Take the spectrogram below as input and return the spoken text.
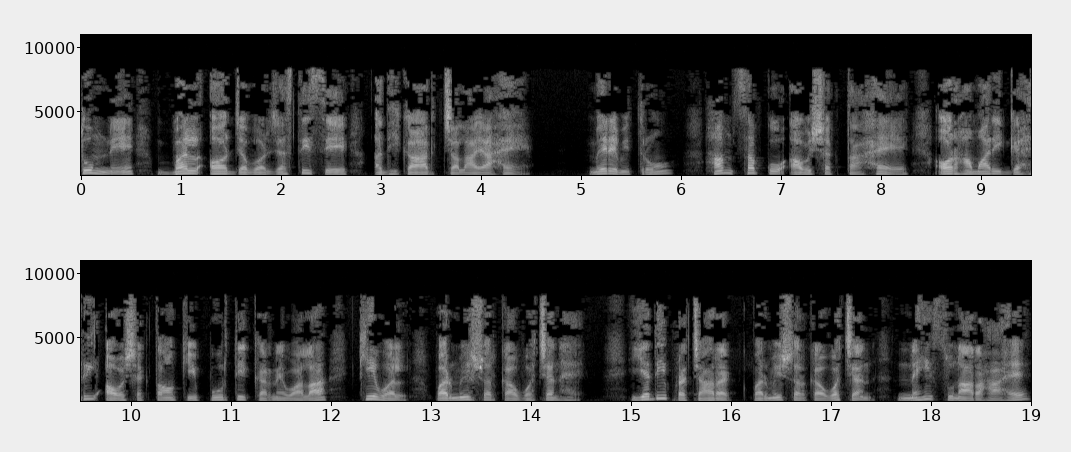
तुमने बल और ज़बरदस्ती से अधिकार चलाया है। मेरे मित्रों हम सबको आवश्यकता है और हमारी गहरी आवश्यकताओं की पूर्ति करने वाला केवल परमेश्वर का वचन है। यदि प्रचारक परमेश्वर का वचन नहीं सुना रहा है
